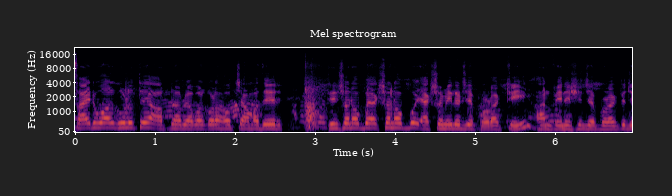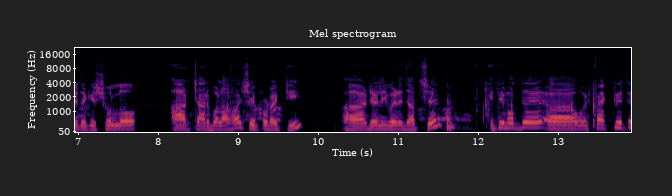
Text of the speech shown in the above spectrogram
সাইড ওয়ালগুলোতে আপনার ব্যবহার করা হচ্ছে আমাদের তিনশো নব্বই, একশো নব্বই, একশো মিলের যে প্রোডাক্টটি আনফিনিশিং যে প্রোডাক্টটি যেটাকে ষোলো আর চার বলা হয়, সেই প্রোডাক্টটি ডেলিভারি যাচ্ছে। ইতিমধ্যে ওই ফ্যাক্টরিতে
